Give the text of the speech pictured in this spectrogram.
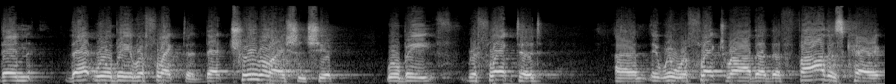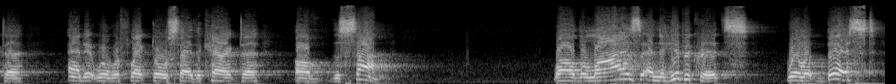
then that will be reflected. That true relationship will be reflected um, it will reflect rather the Father's character and it will reflect also the character of the Son. While the liars and the hypocrites will at best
